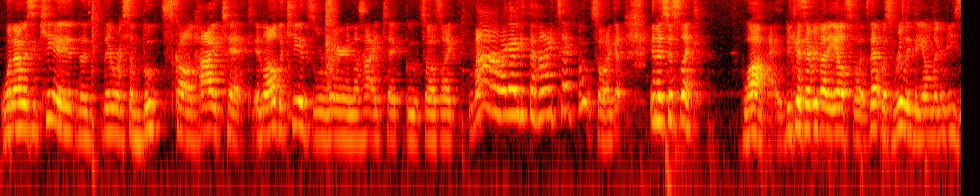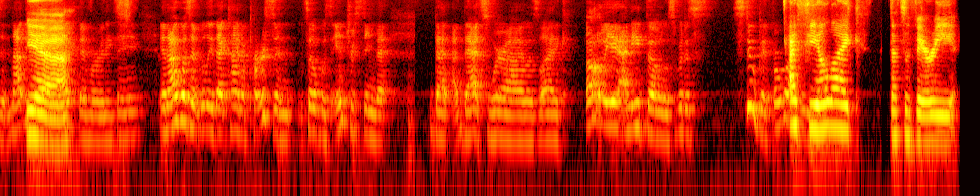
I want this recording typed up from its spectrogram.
when I was a kid, the, there were some boots called high tech, and all the kids were wearing the high tech boots. So I was like, Mom, I gotta get the Hi-Tec boots. So I got, and it's just like, why? Because everybody else was. That was really the only reason, not because Yeah. I liked them or anything. And I wasn't really that kind of person, so it was interesting that that that's where I was like, oh yeah, I need those, but it's stupid for what? I reason? feel like that's a very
